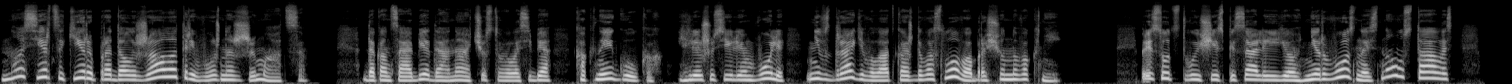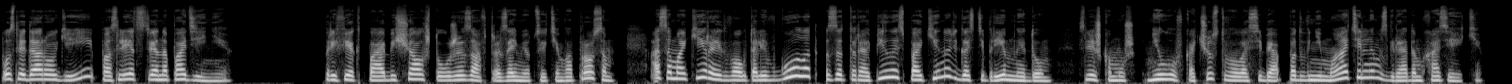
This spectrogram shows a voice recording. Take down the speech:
Но сердце Киры продолжало тревожно сжиматься. До конца обеда она чувствовала себя как на иголках и лишь усилием воли не вздрагивала от каждого слова, обращенного к ней. Присутствующие списали ее нервозность на усталость после дороги и последствия нападения. Префект пообещал, что уже завтра займется этим вопросом, а сама Кира, едва утолив голод, заторопилась покинуть гостеприимный дом. Слишком уж неловко чувствовала себя под внимательным взглядом хозяйки.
